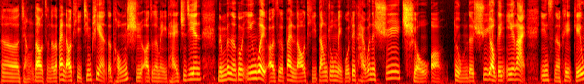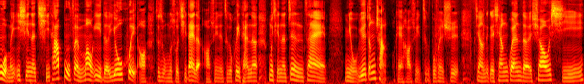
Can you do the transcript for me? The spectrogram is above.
呃，讲到整个的半导体晶片的同时啊，这个美台之间能不能够因为啊，这个半导体当中美国对台湾的需求啊，对我们的需要跟依赖，因此呢，可以给我们一些呢其他部分贸易的优惠啊，这是我们所期待的啊。所以呢，这个会谈呢，目前呢正在纽约登场。OK，好，所以这个部分是这样的一个相关的消息。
